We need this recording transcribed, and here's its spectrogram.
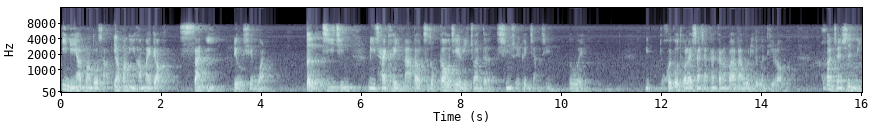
一年要帮多少？要帮银行卖掉三亿六千万的基金，你才可以拿到这种高阶理专的薪水跟奖金。各位，你回过头来想想看，刚刚巴拉达问你的问题喽。换成是你，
